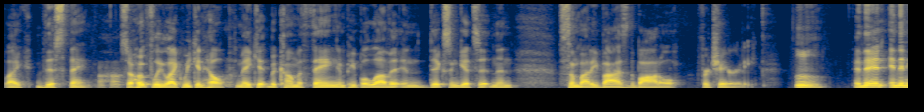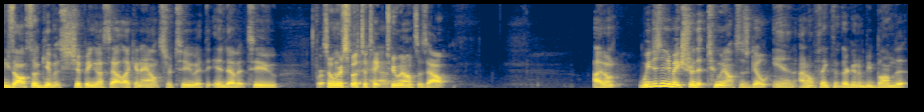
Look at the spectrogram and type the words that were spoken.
Like this thing. Uh-huh. So hopefully, like we can help make it become a thing and people love it, and Dixon gets it, and then somebody buys the bottle for charity. Mm. And then and then he's also giving shipping us out like an ounce or two at the end of it too. For So we're supposed to, take two ounces out. I don't. We just need to make sure that two ounces go in. I don't think that they're going to be bummed that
